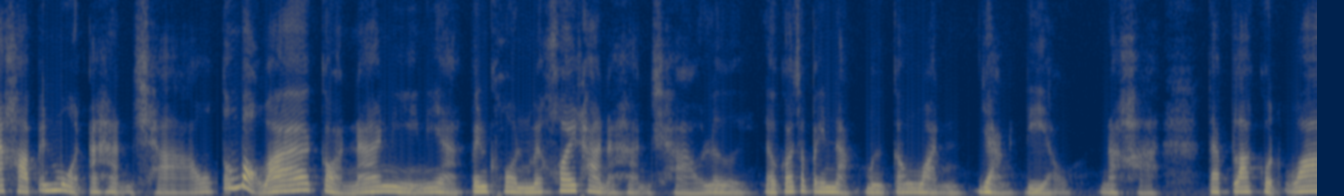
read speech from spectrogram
นะคะเป็นหมวดอาหารเช้า ต้องบอกว่าก่อนหน้านี้เนี่ยเป็นคนไม่ค่อยทานอาหารเช้าเลย แล้วก็จะไปหนักมือกลางวันอย่างเดียวนะคะ แต่ปรากฏว่า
